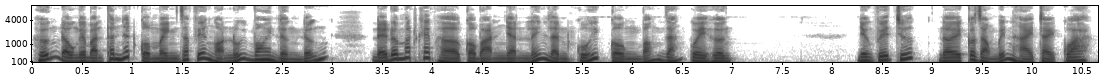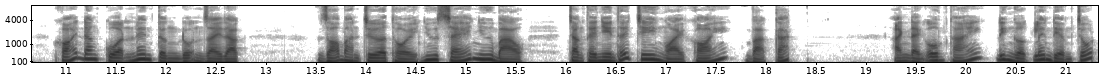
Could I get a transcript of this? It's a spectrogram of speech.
hướng đầu người bạn thân nhất của mình ra phía ngọn núi voi lừng lững, để đôi mắt khép hờ của bạn nhận lấy lần cuối cùng bóng dáng quê hương. Nhưng phía trước, nơi có dòng biến hải chảy qua, khói đang cuộn lên từng đụn dày đặc. Gió ban trưa thổi như xé như bào, chẳng thể nhìn thấy chi ngoài khói và cát. Anh đành ôm Thái, đi ngược lên điểm chốt,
